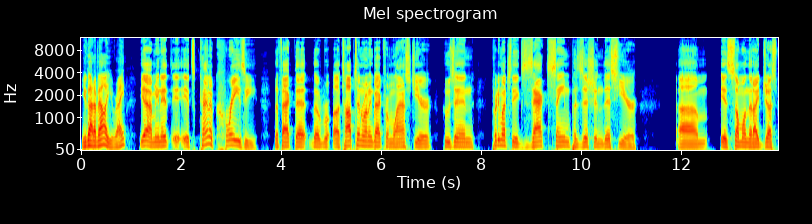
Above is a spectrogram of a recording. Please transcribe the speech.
you got a value, right? Yeah, I mean it, it it's kind of crazy the fact that the uh, top 10 running back from last year who's in pretty much the exact same position this year um is someone that I just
